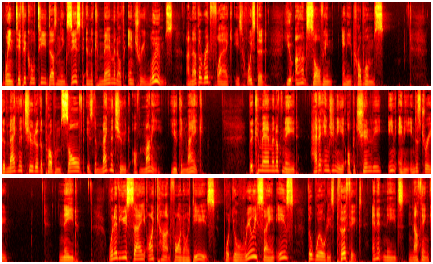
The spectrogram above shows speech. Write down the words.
When difficulty doesn't exist and the commandment of entry looms, another red flag is hoisted. You aren't solving any problems. The magnitude of the problem solved is the magnitude of money you can make. The commandment of need how to engineer opportunity in any industry. Need. Whenever you say, I can't find ideas, what you're really saying is, the world is perfect and it needs nothing.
